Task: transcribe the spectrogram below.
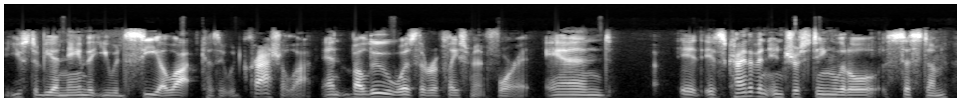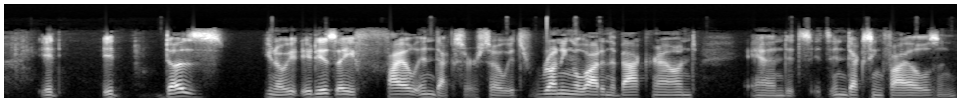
it used to be a name that you would see a lot because it would crash a lot. And Baloo was the replacement for it. And it, it's kind of an interesting little system. It it does you know, it, it is a file indexer, so it's running a lot in the background and it's it's indexing files and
